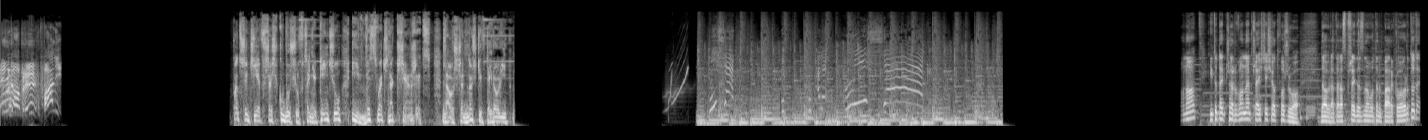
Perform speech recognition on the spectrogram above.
dobry, pali! Patrzeć je w sześć kubusiów w cenie pięciu i wysłać na księżyc. Dla oszczędności w tej roli Misiek! Ale misiek! No i tutaj czerwone przejście się otworzyło. Dobra, teraz przejdę znowu ten parkour. Tutaj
